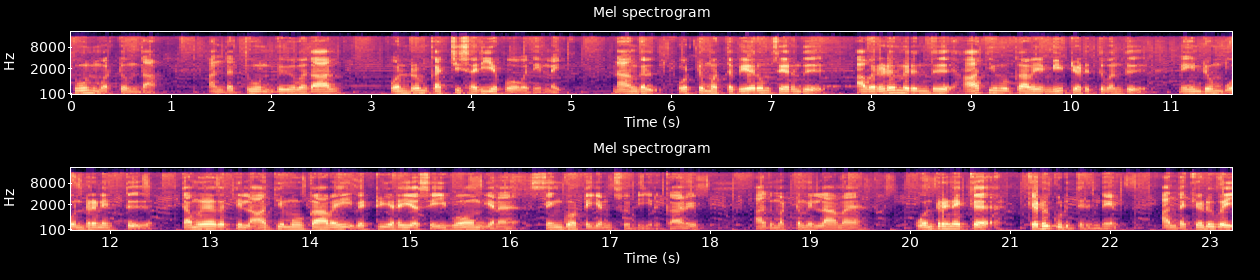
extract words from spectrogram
தூண் மட்டும்தான். அந்த தூண் விழுவதால் ஒன்றும் கட்சி சரிய போவதில்லை. நாங்கள் ஒட்டுமொத்த பேரும் சேர்ந்து அவரிடமிருந்து அதிமுகவை மீட்டெடுத்து வந்து மீண்டும் ஒன்றிணைத்து தமிழகத்தில் அதிமுகவை வெற்றியடைய செய்வோம் என செங்கோட்டையன் சொல்லியிருக்காரு. அது மட்டும் இல்லாமல் ஒன்றிணைக்க கெடு கொடுத்திருந்தேன். அந்த கெடுவை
